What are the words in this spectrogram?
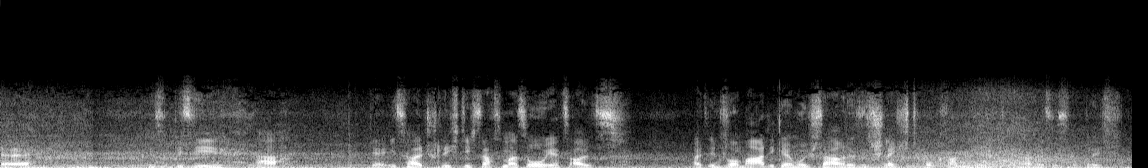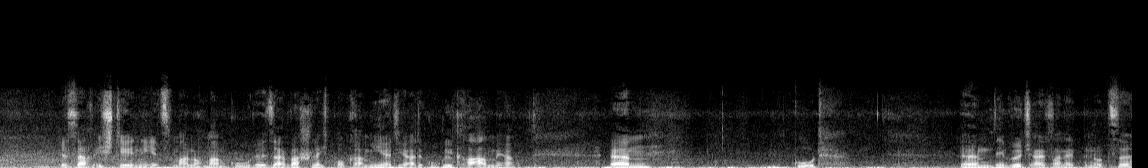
äh, ist ein bisschen, ja, der ist halt schlicht, ich sag's mal so, jetzt als, als Informatiker muss ich sagen, das ist schlecht programmiert. Ja, das ist wirklich, das sag ich denen jetzt mal nochmal im Gute, das ist einfach schlecht programmiert, ja, der Google-Kram, ja. Ähm, gut, ähm, den würde ich einfach nicht benutzen.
